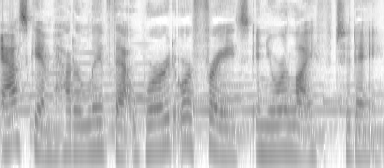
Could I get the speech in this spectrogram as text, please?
Ask Him how to live that word or phrase in your life today.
